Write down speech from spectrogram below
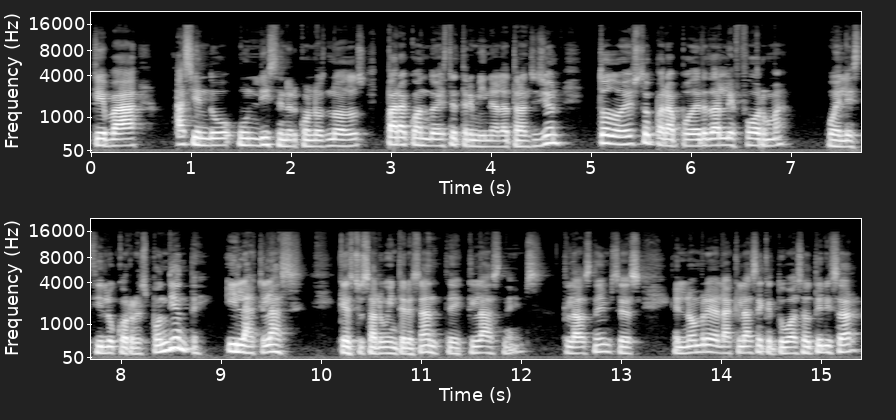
que va haciendo un listener con los nodos para cuando éste termina la transición. Todo esto para poder darle forma o el estilo correspondiente. Y la clase que esto es algo interesante, class names. Class names es el nombre de la clase que tú vas a utilizar.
